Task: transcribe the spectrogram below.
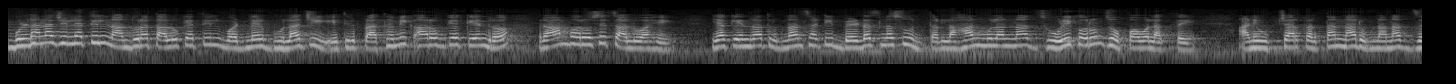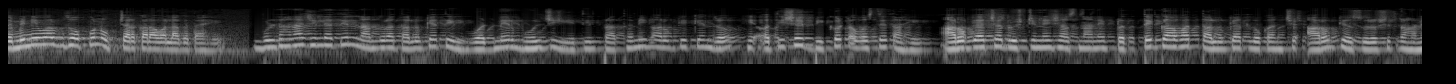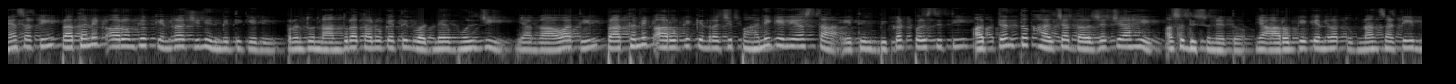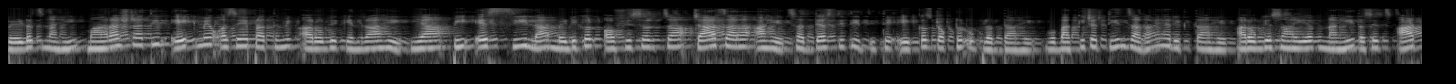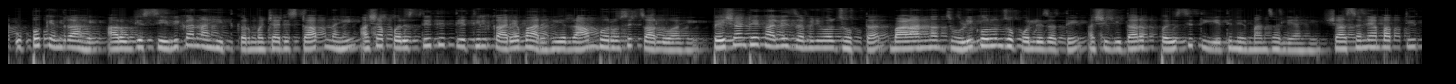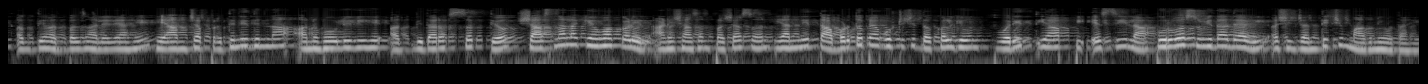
बुलढाणा जिल्ह्यातील नांदुरा तालुक्यातील वडनेर भोलाजी येथील प्राथमिक आरोग्य केंद्र राम भरोसे चालू आहे. या केंद्रात रुग्णांसाठी बेडच नसून तर लहान मुलांना झोळी करून झोपावं लागतंय आणि उपचार करताना रुग्णांना जमिनीवर झोपून उपचार करावा लागत आहे. बुलढाणा जिल्ह्यातील नांदुरा तालुक्यातील वडनेर भोलजी येथील प्राथमिक आरोग्य केंद्र हे अतिशय बिकट अवस्थेत आहे. आरोग्याच्या दृष्टीने शासनाने प्रत्येक गावात तालुक्यात लोकांचे आरोग्य सुरक्षित राहण्यासाठी प्राथमिक आरोग्य केंद्राची निर्मिती केली. परंतु नांदुरा तालुक्यातील वडनेर भोलजी या गावातील प्राथमिक आरोग्य केंद्राची पाहणी केली असता येथील बिकट परिस्थिती अत्यंत खालच्या दर्जाची आहे असं दिसून येतं. या आरोग्य केंद्रात रुग्णांसाठी बेडच नाही. महाराष्ट्रातील एकमेव असे हे प्राथमिक आरोग्य केंद्र आहे या सी ला मेडिकल ऑफिसरचा चार जागा आहेत. सध्या स्थितीत तिथे एकच डॉक्टर उपलब्ध आहे व बाकीच्या तीन जागा या रिक्त आहेत. आरोग्य सहाय्यक नाही तसेच आठ उपकेंद्र आहेत आरोग्य सेविका नाहीत कर्मचारी स्टाफ नाही. अशा परिस्थितीत तेथील कार्यभार हे राम भरोसे चालू आहे. पेशंट हे खाली जमिनीवर झोपतात. बाळांना झोळी करून झोपवले जाते. अशी विदारक परिस्थिती येथे निर्माण झाली आहे. शासन या बाबतीत अगदी हतबल झालेले आहे. हे आमच्या प्रतिनिधींना अनुभवलेली हे विदारक सत्य शासनाला शासनाला केव्हा कळेल आणि शासन प्रशासन यांनी ताबडतोब या गोष्टीची दखल घेऊन त्वरित या पीएससी ला पूर्व सुविधा द्यावी अशी जनतेची मागणी होत आहे.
